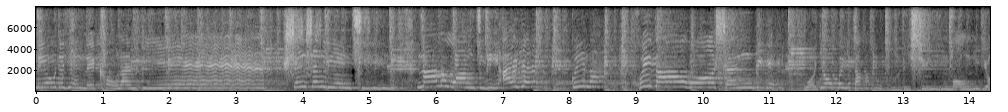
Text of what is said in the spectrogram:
流着眼泪口难辩，深深恋。情哪能忘记爱人归来回到我身边？我又回到我的寻梦园，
